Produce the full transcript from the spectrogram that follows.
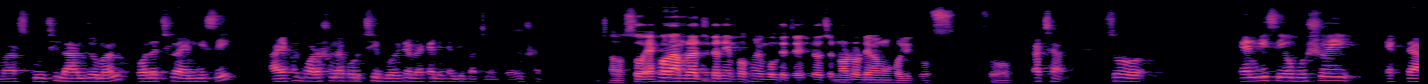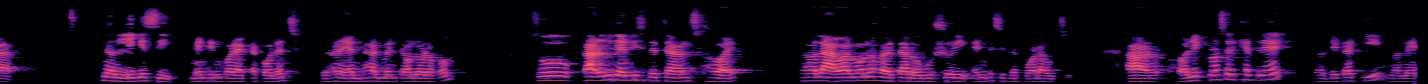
আমার স্কুল ছিল আঞ্জুমান কলেজ ছিল এনডিসি আর এখন পড়াশোনা করছি বুয়েটে মেকানিক্যাল ডিপার্টমেন্টে ওর সাথে। সো এখন আমরা যেটা নিয়ে প্রথমে বলতে চাই সেটা হচ্ছে নটরডেম এবং হলি ক্রস তো আচ্ছা সো এনডিসি অবশ্যই একটা লিগেসি মেনটেন করা একটা কলেজ ওখানে এনভায়রনমেন্টটা অন্যরকম। সো কারও যদি এনডিসিতে চান্স হয় তাহলে আমার মনে হয় তার অবশ্যই এনডিসিতে পড়া উচিত। আর হলি ক্রসের ক্ষেত্রে যেটা কি মানে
